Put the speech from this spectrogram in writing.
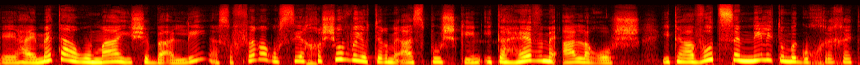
אה, האמת הערומה היא שבעלי, הסופר הרוסי החשוב ביותר מאז פושקין, התאהב מעל הראש. התאהבות סנילית ומגוחכת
